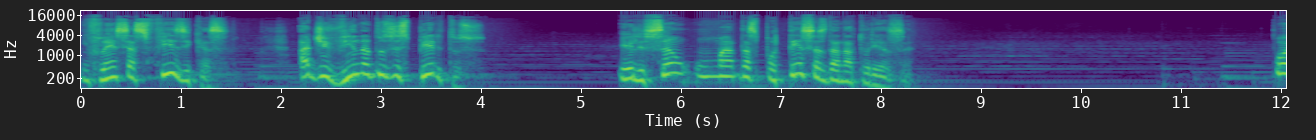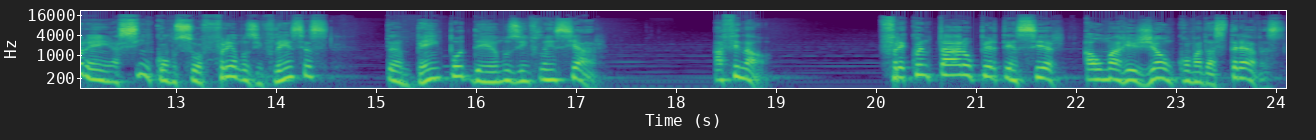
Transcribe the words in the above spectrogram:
influências físicas a divina dos espíritos. Eles são uma das potências da natureza. Porém, assim como sofremos influências, também podemos influenciar. Afinal, frequentar ou pertencer a uma região como a das trevas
